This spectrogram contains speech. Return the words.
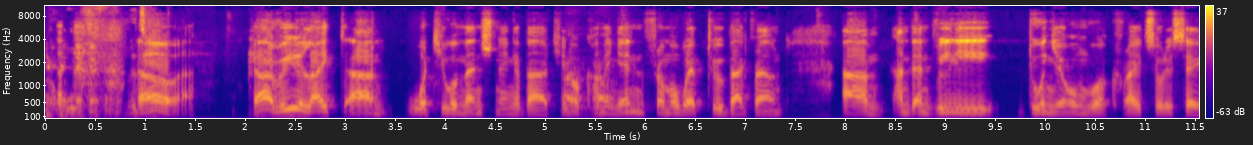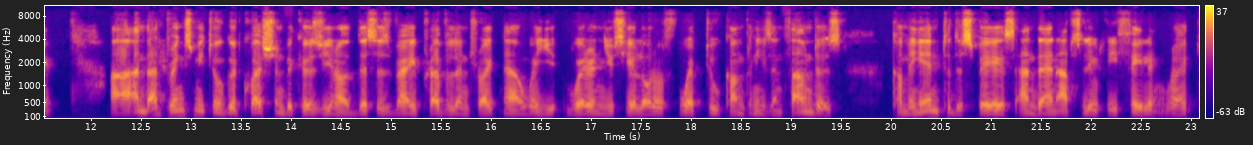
wolf. no, I really liked um, what you were mentioning about you know coming in from a Web two background, um, and then really doing your homework, right, so to say. Uh, and that brings me to a good question because you know this is very prevalent right now, where you, wherein you see a lot of Web two companies and founders coming into the space and then absolutely failing, right?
